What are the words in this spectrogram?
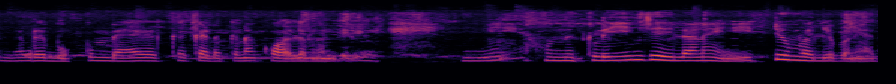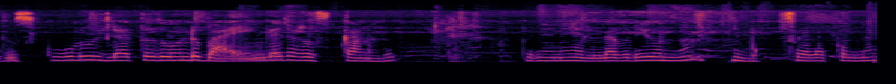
എന്താ പറയുക ബുക്കും ബാഗൊക്കെ കിടക്കുന്ന കോലം ഇനി ഒന്ന് ക്ലീൻ ചെയ്യലാണ് ഏറ്റവും വലിയ പണി. അത് സ്കൂളും ഇല്ലാത്തത് കൊണ്ട് ഭയങ്കര റിസ്ക്കാണത് അപ്പോൾ ഞാൻ എല്ലാവിടെയും ഒന്ന് ബുക്സുകളൊക്കെ ഒന്ന്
